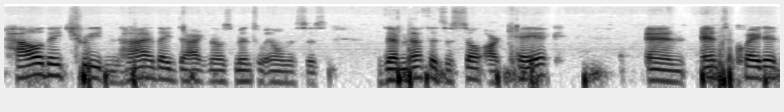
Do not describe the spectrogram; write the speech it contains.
how they treat and how they diagnose mental illnesses, their methods are so archaic and antiquated,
